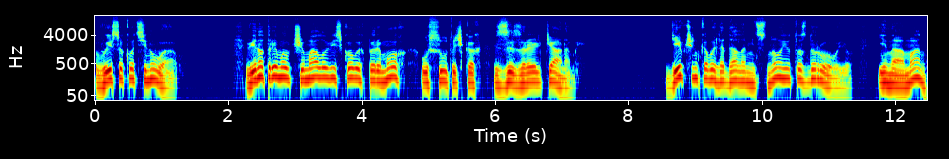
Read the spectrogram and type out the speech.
високо цінував. Він отримав чимало військових перемог у сутичках з ізраїльтянами. Дівчинка виглядала міцною та здоровою, і Нааман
